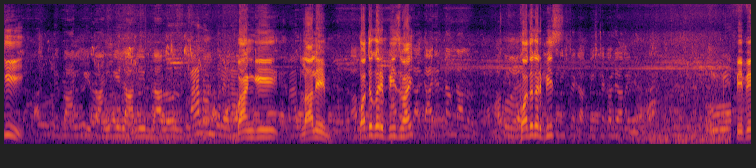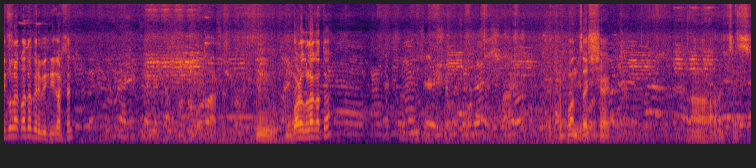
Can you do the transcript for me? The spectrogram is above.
কি? বাঙ্গি লালিম কত করে পিস ভাই? কত? করে পিস পেঁপেগুলো কত করে বিক্রি করছেন? হুম বড়গুলো কত? একশো পঞ্চাশ ষাট। Oh, it's just...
